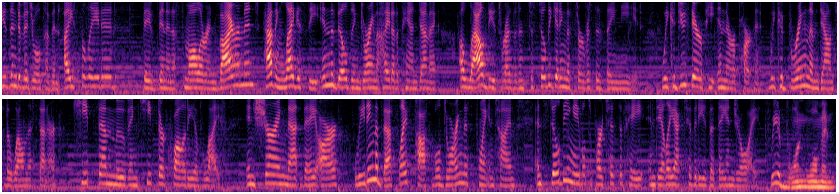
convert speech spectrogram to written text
These individuals have been isolated, they've been in a smaller environment. Having legacy in the building during the height of the pandemic allowed these residents to still be getting the services they need. We could do therapy in their apartment. We could bring them down to the wellness center, keep them moving, keep their quality of life, ensuring that they are leading the best life possible during this point in time and still being able to participate in daily activities that they enjoy. We had one woman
